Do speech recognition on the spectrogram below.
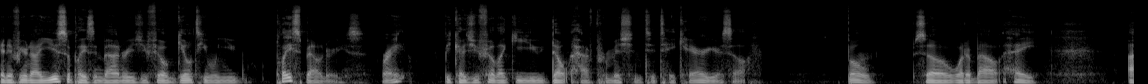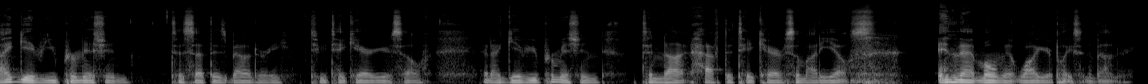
And if you're not used to placing boundaries, you feel guilty when you place boundaries, right? Because you feel like you don't have permission to take care of yourself. Boom. So, what about, hey, I give you permission to set this boundary to take care of yourself. And I give you permission to not have to take care of somebody else in that moment while you're placing a boundary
